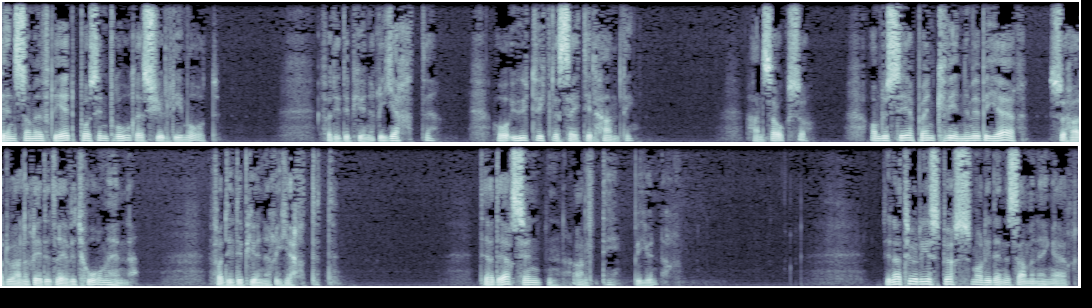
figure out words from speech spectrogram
den som er vred på sin bror er skyldig i mord, fordi det begynner i hjertet og utvikler seg til handling. Han sa også, om du ser på en kvinne med begjær, så har du allerede drevet hår med henne, fordi det begynner i hjertet. Det er der synden alltid begynner. Det naturlige spørsmålet i denne sammenheng er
